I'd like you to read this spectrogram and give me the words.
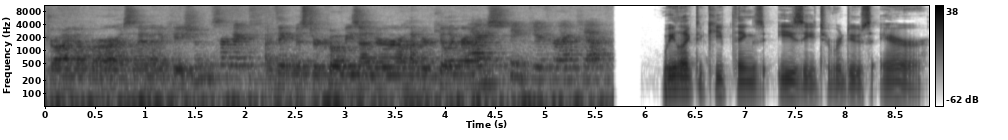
drawing up our RSI medications. Perfect. I think Mr. Covey's under 100 kilograms. I think you're correct, yep. We like to keep things easy to reduce error.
